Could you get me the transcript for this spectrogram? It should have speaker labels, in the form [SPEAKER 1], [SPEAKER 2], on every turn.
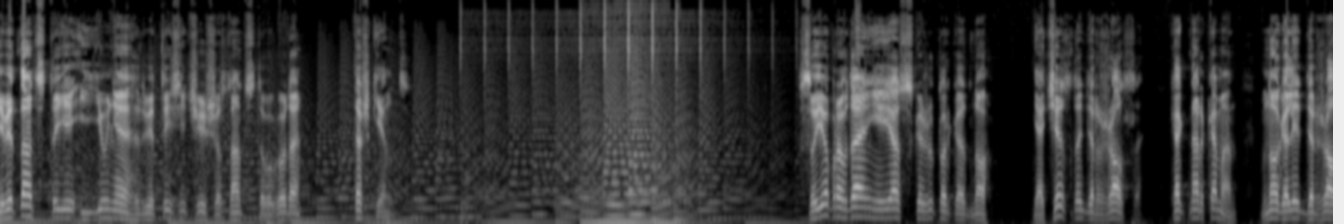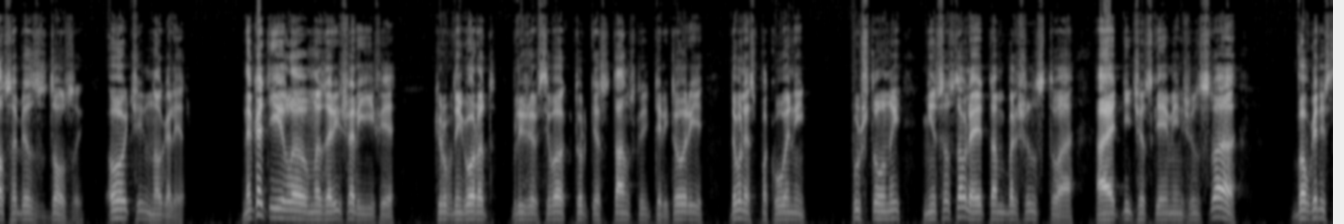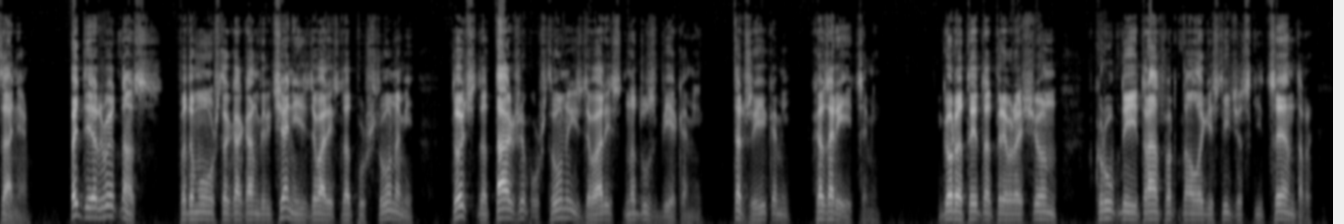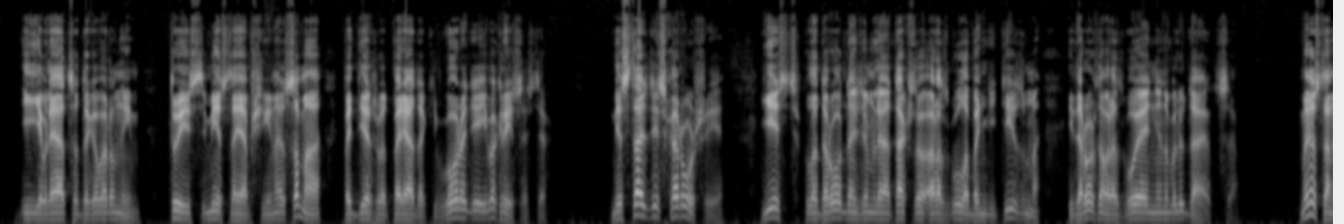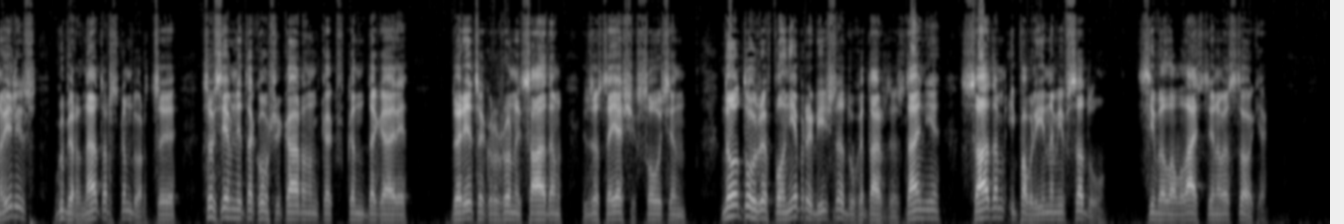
[SPEAKER 1] 19 июня 2016 года. Ташкент. В свое оправдание я скажу только одно. Я честно держался, как наркоман. Много лет держался без дозы. Очень много лет. Накатило в Мазари-Шарифе, крупный город, ближе всего к туркестанской территории, довольно спокойный, пуштуны не составляют там большинства, а этнические меньшинства в Афганистане поддерживают нас, потому что как англичане издевались над пуштунами, точно так же пуштуны издевались над узбеками, таджиками, хазарейцами. Город этот превращен в крупный транспортно-логистический центр и является договорным, то есть местная община сама поддерживает порядок и в городе, и в окрестностях. Места здесь хорошие. Есть плодородная земля, так что разгула бандитизма и дорожного разбоя не наблюдается. Мы остановились в губернаторском дворце, совсем не таком шикарном, как в Кандагаре. Дворец, окруженный садом из настоящих сосен, но тоже вполне приличное двухэтажное здание с садом и павлинами в саду, символом власти на Востоке.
